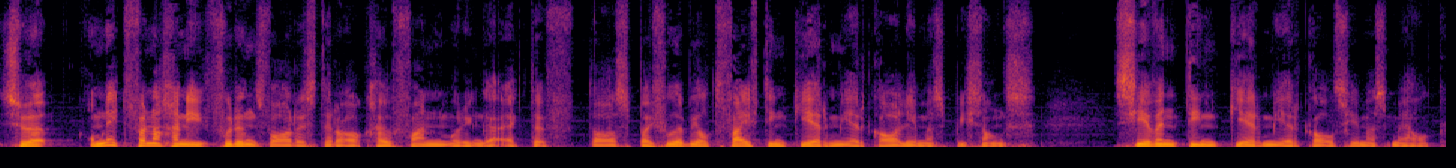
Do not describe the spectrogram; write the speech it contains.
so om net vinnig aan die voedingswaardes te raak gou van Moringa Active. Daar's byvoorbeeld 15 keer meer kalium as piesangs, 17 keer meer kalsium as melk,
